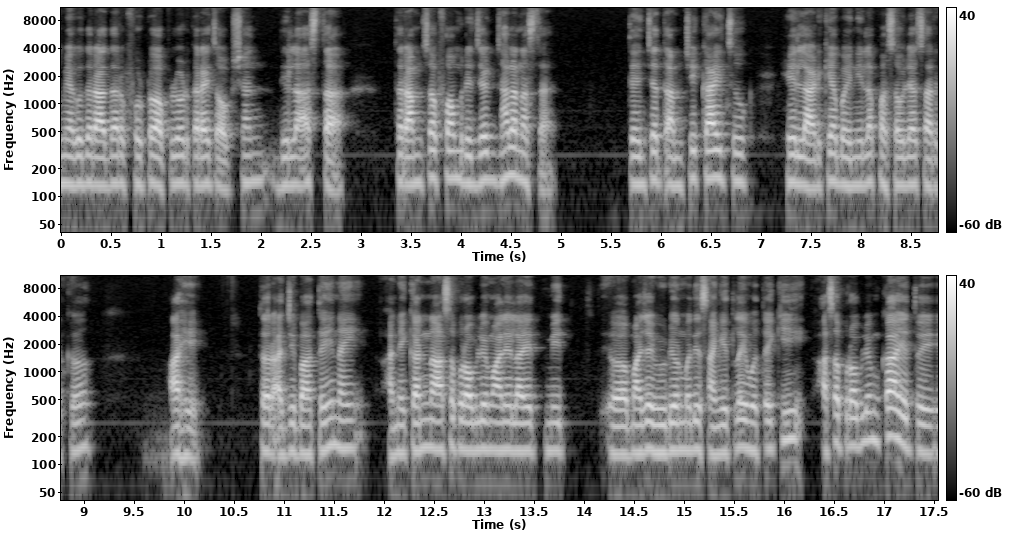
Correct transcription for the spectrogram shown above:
तुम्ही अगोदर आधार फोटो अपलोड करायचा ऑप्शन दिला असता तर आमचा फॉर्म रिजेक्ट झाला नसता. त्यांच्यात आमची काय चूक हे लाडक्या बहिणीला फसवल्यासारखं आहे. तर अजिबातही नाही. अनेकांना असा प्रॉब्लेम आलेला आहे. मी माझ्या व्हिडिओमध्ये सांगितलंही होतं की असा प्रॉब्लेम का येतोय?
